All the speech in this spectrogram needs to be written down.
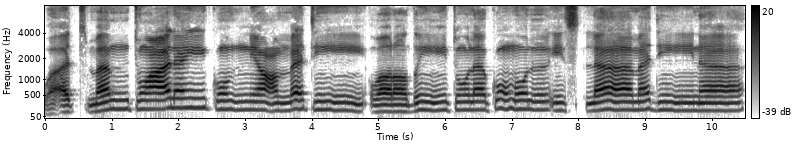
وأتممت عليكم نعمتي ورضيت لكم الإسلام دينا.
